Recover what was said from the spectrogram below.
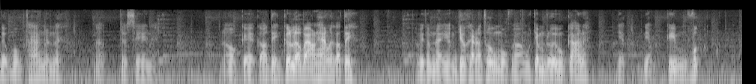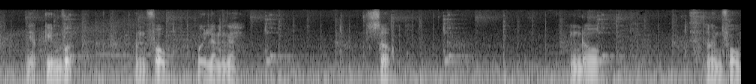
được một tháng nữa này. Đó cho xe này. Đó, ok có tiền. Cứ lỡ bao tháng là có tiền. Vì tầm này hôm trước khả đã thu một à, một trăm rưỡi một cái này. Nhập nhập kiếm vứt. Nhập kiếm vứt. Thân phù 15 ngày. Shop. Quân độ. Thân phù.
